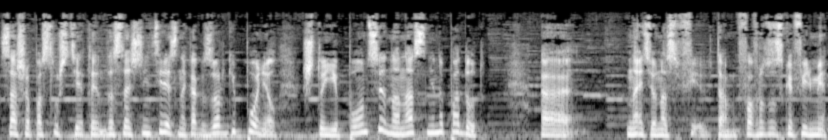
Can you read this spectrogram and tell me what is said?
Саша, послушайте, это достаточно интересно, как Зорге понял, что японцы на нас не нападут. Э, знаете, у нас там во французском фильме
